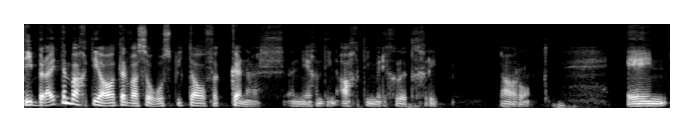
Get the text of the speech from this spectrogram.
Die Breitenberg teater was 'n hospitaal vir kinders in 1918 met die groot griep daar rond. En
